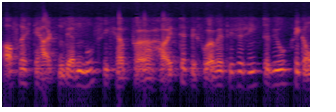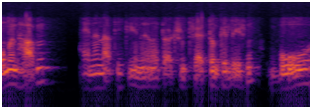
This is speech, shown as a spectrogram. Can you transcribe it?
aufrechterhalten werden muss. Ich habe äh, heute, bevor wir dieses Interview begonnen haben, Artikel in einer deutschen Zeitung gelesen, wo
